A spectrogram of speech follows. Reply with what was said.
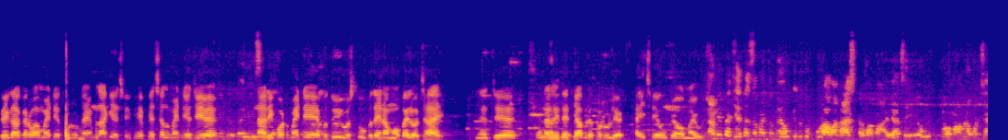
ભેગા કરવા માટે થોડો ટાઈમ લાગે છે કે એફએસએલ માટે જે એના રિપોર્ટ માટે બધી વસ્તુ બધાના મોબાઈલો જાય ને જે એના લીધેથી આપણે થોડું લેટ થાય છે એવું કહેવામાં આવ્યું છે. જે તે સમય તમે એવું કીધું હતું પુરાવા નાશ કરવામાં આવ્યા છે એવું એવો મામલો પણ છે?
